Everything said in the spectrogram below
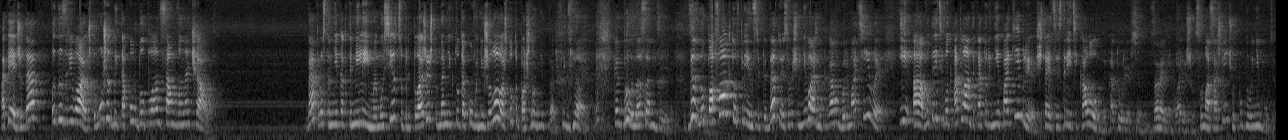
Опять же, да, подозреваю, что, может быть, таков был план с самого начала. Да, просто мне как-то милей моему сердцу предположить, что нам никто такого не желал, а что-то пошло не так, фиг знает, как было на самом деле. Да, но по факту, в принципе, да, то есть, в общем, неважно, каковы были мотивы, и а, вот эти вот атланты, которые не погибли, считается из третьей колонны, которые всем заранее говорили, что с ума сошли, ничего путного не будет.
